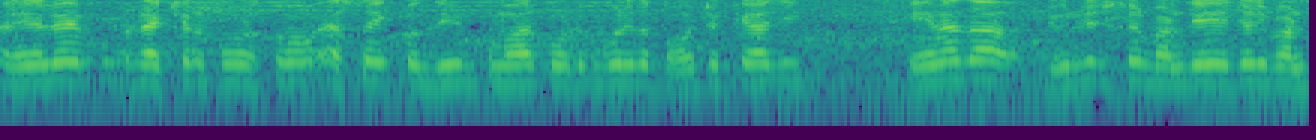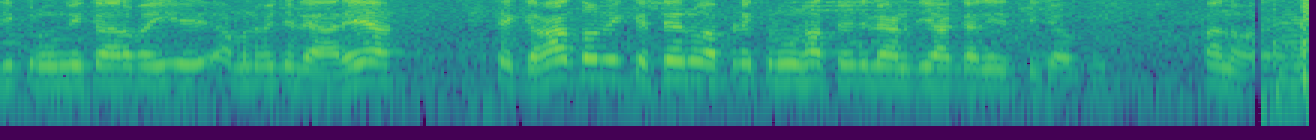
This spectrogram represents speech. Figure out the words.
ਰੇਲਵੇ ਪ੍ਰੋਟੈਕਸ਼ਨ ਫੋਰਸ ਤੋਂ ਐਸਆਈ ਕੁਲਦੀਪ ਕੁਮਾਰ ਕੋਟਕਪੂਰੇ ਤੋਂ ਪਹੁੰਚ ਚੁੱਕਿਆ ਜੀ। ਇਹਨਾਂ ਦਾ ਜੁਰੀਡਿਕਸ਼ਨ ਬਣਦੀ ਹੈ ਜਿਹੜੀ ਬਣਦੀ ਕਾਨੂੰਨੀ ਕਾਰਵਾਈ ਇਹ ਅਮਲ ਵਿੱਚ ਲਿਆ ਰਹੇ ਆ। ਤੇ ਗਾਂ ਤੋਂ ਵੀ ਕਿਸੇ ਨੂੰ ਆਪਣੇ ਕਾਨੂੰਨ ਹੱਥ ਵਿੱਚ ਲੈਣ ਦੀ ਆਗਿਆ ਨਹੀਂ ਦਿੱਤੀ ਜਾਊਗੀ। ਧੰਨਵਾਦ।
